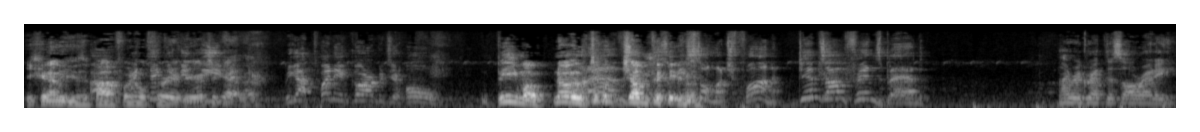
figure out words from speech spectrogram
You can only use a bath when Um, I all three of you are leave it. together. We got plenty of garbage at home. BMO, no, Whatever. don't jump This will be in. so much fun. Dibs on Finn's bed. I regret this already.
